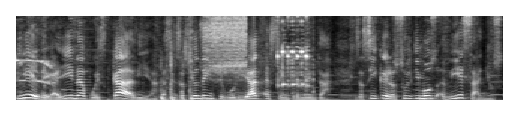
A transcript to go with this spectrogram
piel de gallina, pues cada día la sensación de inseguridad se incrementa. Es así que en los últimos 10 años,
